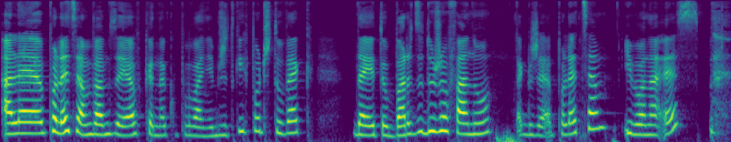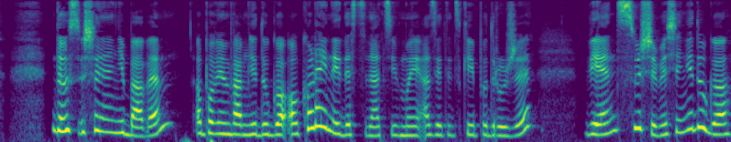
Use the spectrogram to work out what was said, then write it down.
Ale polecam Wam zajawkę na kupowanie brzydkich pocztówek. Daje to bardzo dużo fanu, także polecam. Iwona S. Do usłyszenia niebawem. Opowiem Wam niedługo o kolejnej destynacji w mojej azjatyckiej podróży, więc słyszymy się niedługo.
